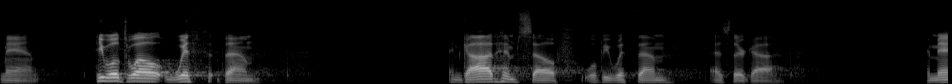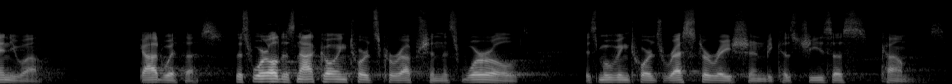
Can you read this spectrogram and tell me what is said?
man. He will dwell with them, and God Himself will be with them as their God. Emmanuel, God with us. This world is not going towards corruption. This world is moving towards restoration because Jesus comes.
